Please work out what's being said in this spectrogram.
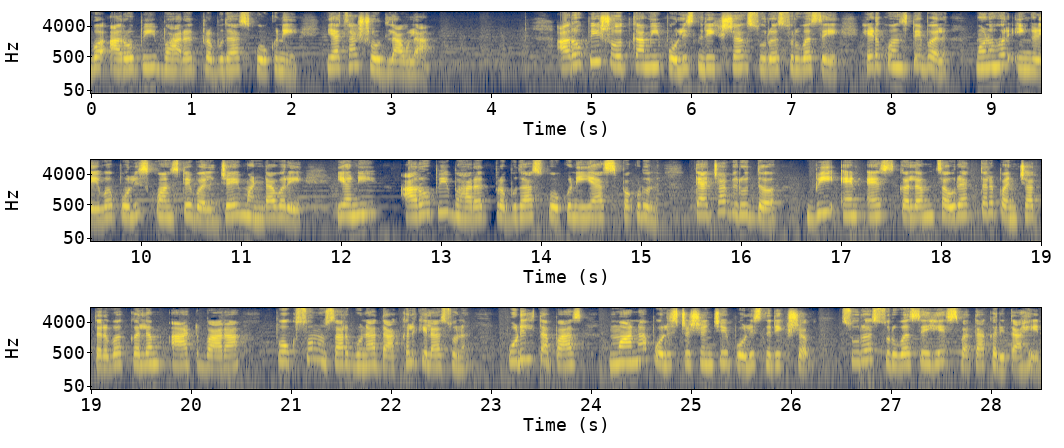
व आरोपी भारत प्रभुदास कोकणे याचा शोध लावला. आरोपी शोधकामी पोलीस निरीक्षक सुरज सुरवसे हेड कॉन्स्टेबल मनोहर इंगळे व पोलीस कॉन्स्टेबल जय मंडावरे यांनी आरोपी भारत प्रभुदास कोकणे यास पकडून त्याच्या विरुद्ध बी एन एस कलम चौऱ्याहत्तर पंच्याहत्तर व कलम आठ बारा पोक्सोनुसार गुन्हा दाखल केला असून पुढील तपास माना पोलीस स्टेशनचे पोलीस निरीक्षक सूरज सुरवसे हे स्वतः करीत आहेत.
